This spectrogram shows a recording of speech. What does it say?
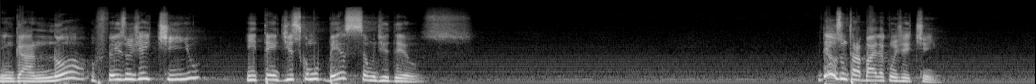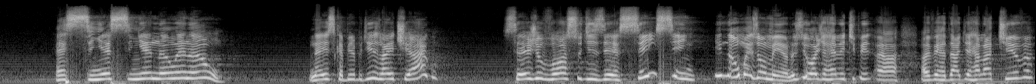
Enganou ou fez um jeitinho entende isso como bênção de Deus. Deus não trabalha com jeitinho. É sim, é sim, é não, é não. Não é isso que a Bíblia diz lá em Tiago? Seja o vosso dizer sim, sim, e não mais ou menos. E hoje a, a, a verdade é relativa.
